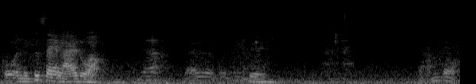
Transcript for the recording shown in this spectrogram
โอ้อันนี้คือใส่หลายดอกนะได้เลยคนนี้จริงสามดอก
